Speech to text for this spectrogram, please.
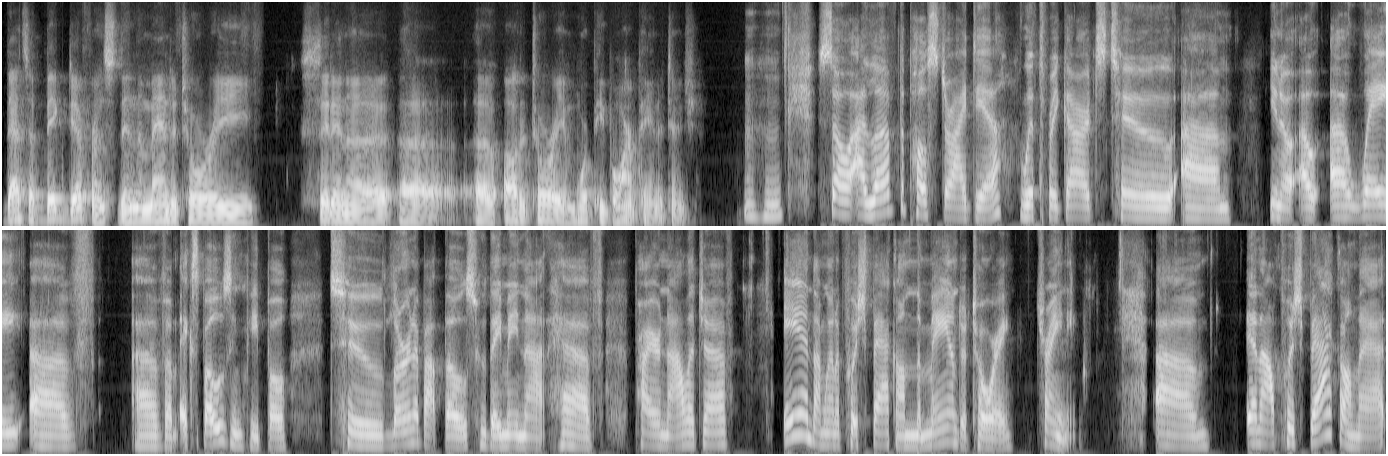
that's a big difference than the mandatory sit in a, a, a auditorium where people aren't paying attention mm-hmm. so i love the poster idea with regards to um, you know a, a way of of um, exposing people to learn about those who they may not have prior knowledge of. And I'm going to push back on the mandatory training. Um, and I'll push back on that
